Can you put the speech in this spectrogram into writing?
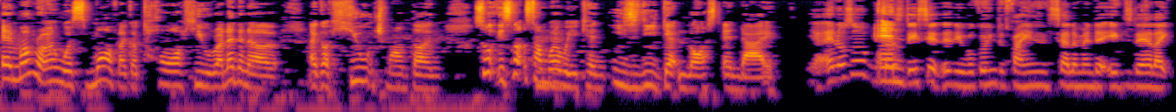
and Mount Wariong was more of like a tall hill rather than a, like a huge mountain. So it's not somewhere Mhm. where you can easily get lost and die. Yeah, and also because And- they said that they were going to find salamander eggs there, like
